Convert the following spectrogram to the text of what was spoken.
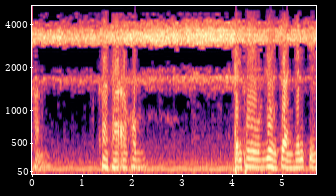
ขังคาถาอาคม เป็นผู้อยู่แจ้งเห็นจริง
